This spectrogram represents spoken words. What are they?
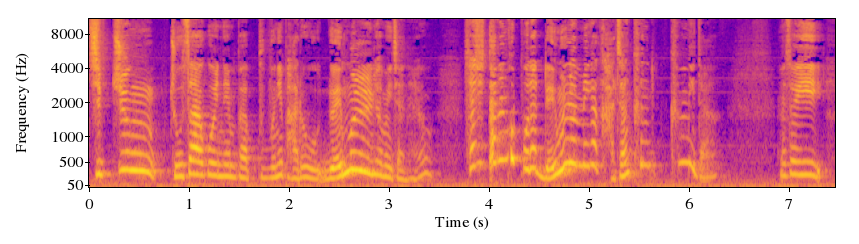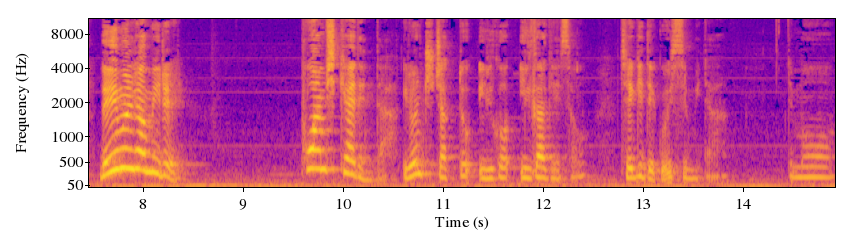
집중 조사하고 있는 부분이 바로 뇌물 혐의잖아요. 사실 다른 것보다 뇌물 혐의가 가장 큰, 큽니다. 그래서 이 뇌물 혐의를 포함시켜야 된다. 이런 주장도 일거, 일각에서 제기되고 있습니다. 뭐,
